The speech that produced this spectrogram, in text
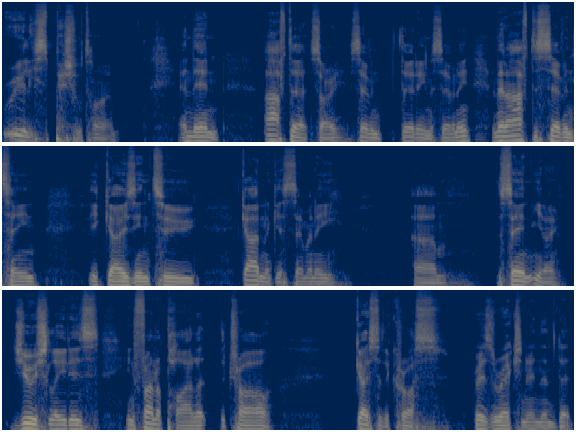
really special time. And then after, sorry, 7, 13 to 17, and then after 17, it goes into Garden of Gethsemane, um, the sand, you know, Jewish leaders in front of Pilate, the trial, goes to the cross, resurrection, and then the,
